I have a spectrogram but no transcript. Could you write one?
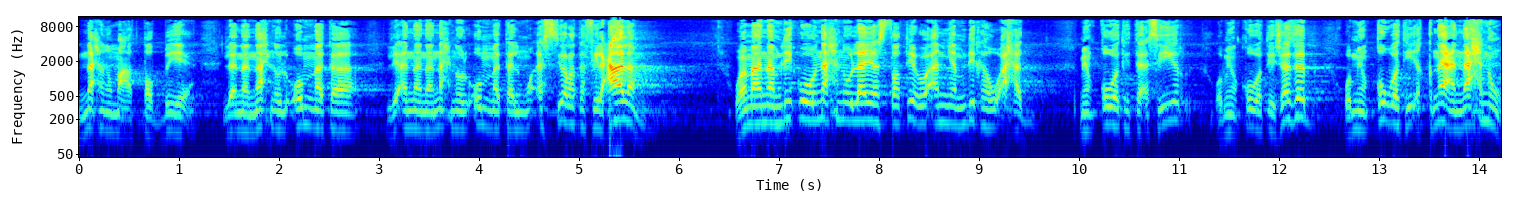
نحن مع التطبيع لأن نحن الأمة لأننا نحن الأمة المؤثرة في العالم. وما نملكه نحن لا يستطيع أن يملكه أحد من قوة تأثير ومن قوة جذب ومن قوة إقناع نحن.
